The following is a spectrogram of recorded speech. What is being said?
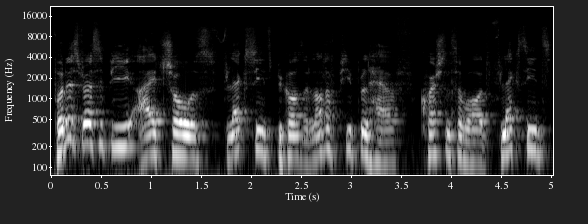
For this recipe I chose flax seeds because a lot of people have questions about flax seeds,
